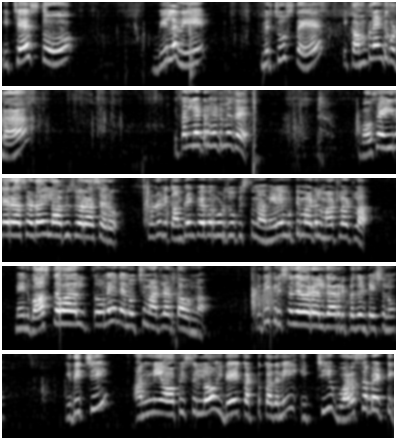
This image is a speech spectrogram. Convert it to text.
ఇది చేస్తూ వీళ్ళని మీరు చూస్తే ఈ కంప్లైంట్ కూడా ఇతని లెటర్ హెడ్ మీదే. బహుశా ఈయన రాశాడో ఇలా ఆఫీస్లో రాశారో. చూడండి కంప్లైంట్ పేపర్ కూడా చూపిస్తున్నా. నేనే ముట్టి మాటలు మాట్లాడలా నేను వాస్తవాలతోనే నేను వచ్చి మాట్లాడుతూ ఉన్నా. ఇది కృష్ణదేవరాయలు గారి రిప్రజెంటేషను ఇది ఇచ్చి అన్ని ఆఫీసుల్లో ఇదే కట్టు కథని ఇచ్చి వరసబెట్టి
